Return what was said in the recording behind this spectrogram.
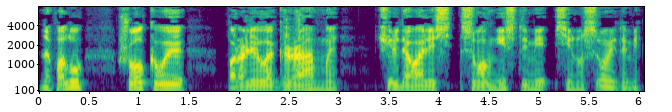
На полу Шелковые параллелограммы чередовались с волнистыми синусоидами.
